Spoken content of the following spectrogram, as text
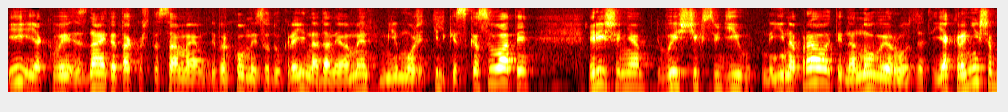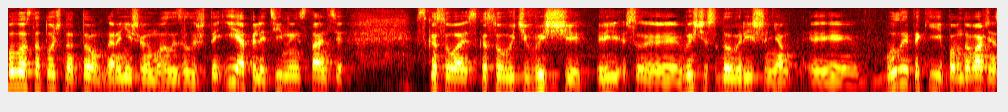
І як ви знаєте, також те саме Верховний суд України на даний момент може тільки скасувати рішення вищих судів і направити на новий розгляд. Як раніше було остаточно, то раніше ми могли залишити і апеляційну інстанцію, скасовуючи вищі, е, вищі судові рішення. Е, Були такі повноваження,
